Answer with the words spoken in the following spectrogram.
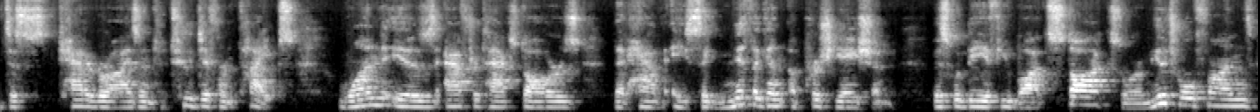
just categorize into two different types. One is after tax dollars that have a significant appreciation. This would be if you bought stocks or a mutual fund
